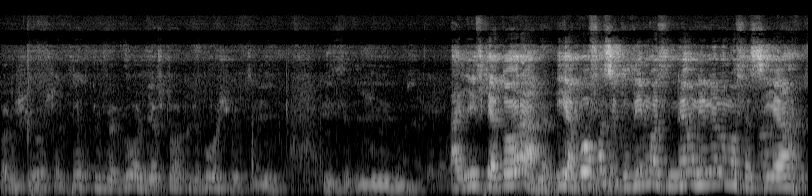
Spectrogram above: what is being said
παρουσιώσατε επιβεβαιώνει αυτό ακριβώς ότι η, η, Αλήθεια τώρα, Ναι. η απόφαση του Δήμου Αθηναίων είναι νομοθεσία.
